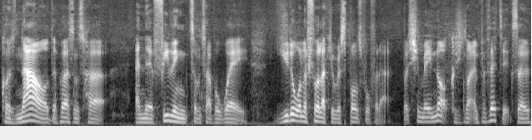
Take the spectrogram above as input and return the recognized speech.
because now the person's hurt and they're feeling some type of way. You don't want to feel like you're responsible for that, but she may not because she's not empathetic. So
